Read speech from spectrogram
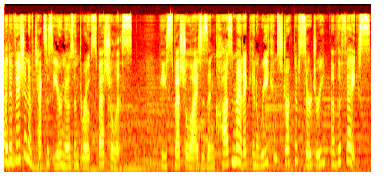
a division of Texas Ear, Nose, and Throat Specialists. He specializes in cosmetic and reconstructive surgery of the face.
